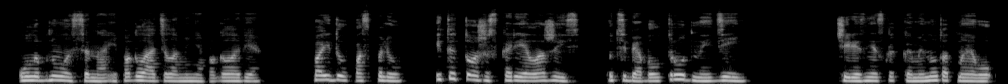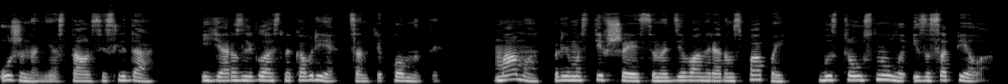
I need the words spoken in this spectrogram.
— улыбнулась она и погладила меня по голове. «Пойду посплю. И ты тоже скорее ложись. У тебя был трудный день». Через несколько минут от моего ужина не осталось и следа, и я разлеглась на ковре в центре комнаты. Мама, примостившаяся на диван рядом с папой, быстро уснула и засопела.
